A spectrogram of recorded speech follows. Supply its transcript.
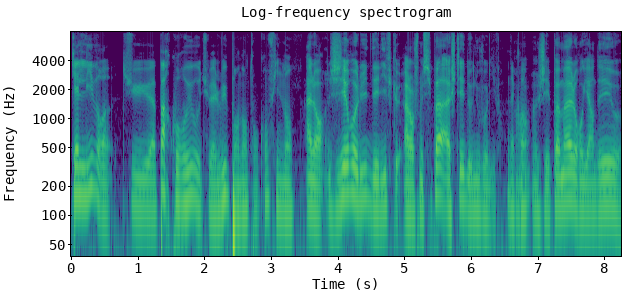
quel livre tu as parcouru ou tu as lu pendant ton confinement Alors, j'ai relu des livres que. Alors, je me suis pas acheté de nouveaux livres. D'accord. Hein. J'ai pas mal regardé, euh,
